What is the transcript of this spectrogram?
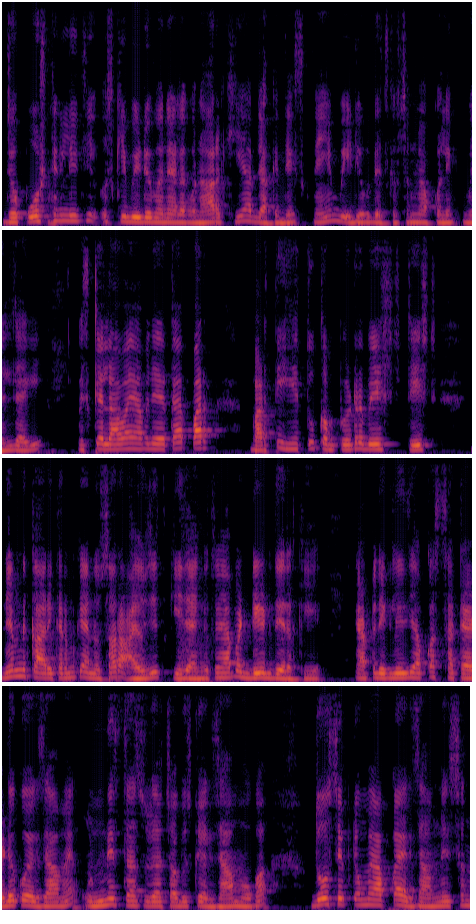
जो पोस्ट निकली थी, उसकी वीडियो मैंने अलग बना रखी है। आप जाके देख सकते हैं, वीडियो डिस्क्रिप्शन में आपको लिंक मिल जाएगी। इसके अलावा यहाँ पे दे रखा है, पर भर्ती हेतु कंप्यूटर बेस्ड टेस्ट निम्न कार्यक्रम के अनुसार आयोजित किए जाएँगे। तो यहाँ पर डेट दे रखी है। यहाँ पे देख लीजिए, आपका सैटरडे को एग्ज़ाम है, उन्नीस दस दो हज़ार चौबीस को एग्ज़ाम होगा। दो शिफ्टों में आपका एग्जामिनेशन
